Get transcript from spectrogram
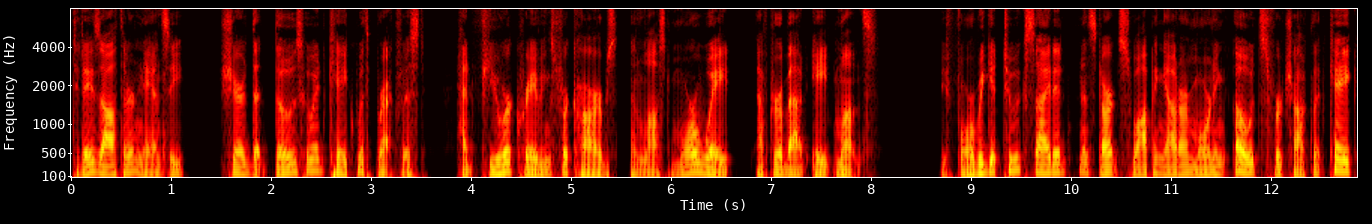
today's author, Nancy, shared that those who had cake with breakfast had fewer cravings for carbs and lost more weight after about eight months. Before we get too excited and start swapping out our morning oats for chocolate cake,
